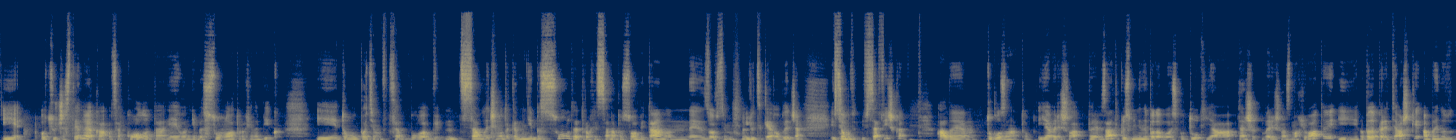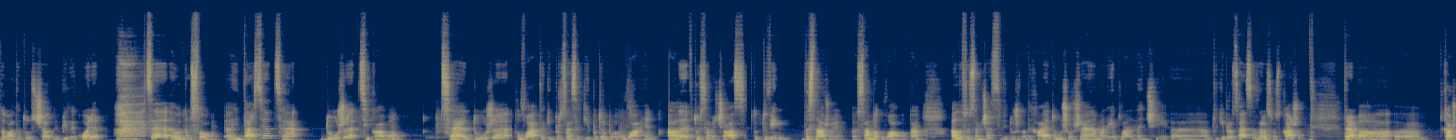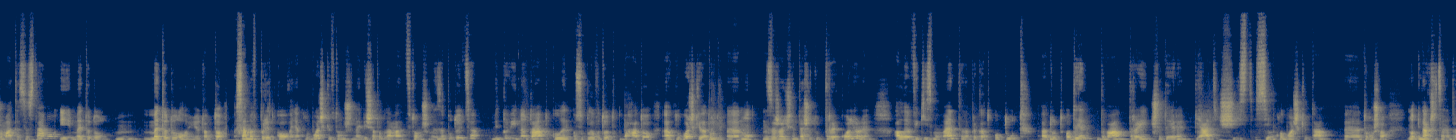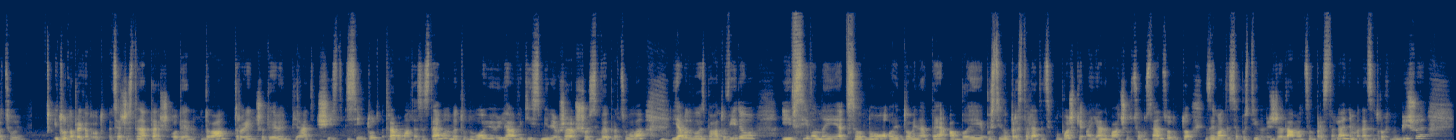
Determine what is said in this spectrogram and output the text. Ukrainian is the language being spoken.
І оцю частину, яка оце коло, та, я його ніби сунула трохи на бік. І тому потім це було це обличчя воно таке ніби сунуте трохи саме по собі, та? Ну, не зовсім людське обличчя, і в цьому і вся фішка. Але то було занадто. І я вирішила перев'язати. Плюс мені не подобалось отут. Я теж вирішила змахлювати і робила перетяжки, аби не додавати тут ще один білий колір. Це е, одним словом. е, Інтарсія це дуже цікаво. Це дуже такий процес, який потребує уваги, але в той самий час, тобто він виснажує саме увагу, та? але в той самий час він дуже надихає, тому що вже в мене є плани на інші е, такі процеси. Зараз розкажу. Треба. Е, Кажу, мати систему і методу, методологію, тобто саме впорядковування клубочків, тому що найбільша проблема в тому, що вони запутуються відповідно, та коли особливо тут багато е, клубочків, а тут, е, ну незважаючи на те, що тут три кольори, але в якісь моменти, наприклад, отут, е, тут один, два, три, чотири, п'ять, шість, сім клубочків, та? Тому що ну інакше це не працює. І тут, наприклад, от ця частина теж 1, 2, 3, 4, 5, 6, 7. Тут треба мати систему, методологію. Я в якійсь мірі вже щось випрацювала. Я подивилась багато відео, і всі вони все одно орієнтовані на те, аби постійно переставляти ці клубочки, а я не бачу в цьому сенсу. Тобто займатися постійно між рядами цим переставлянням, мене це трохи вибішує.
